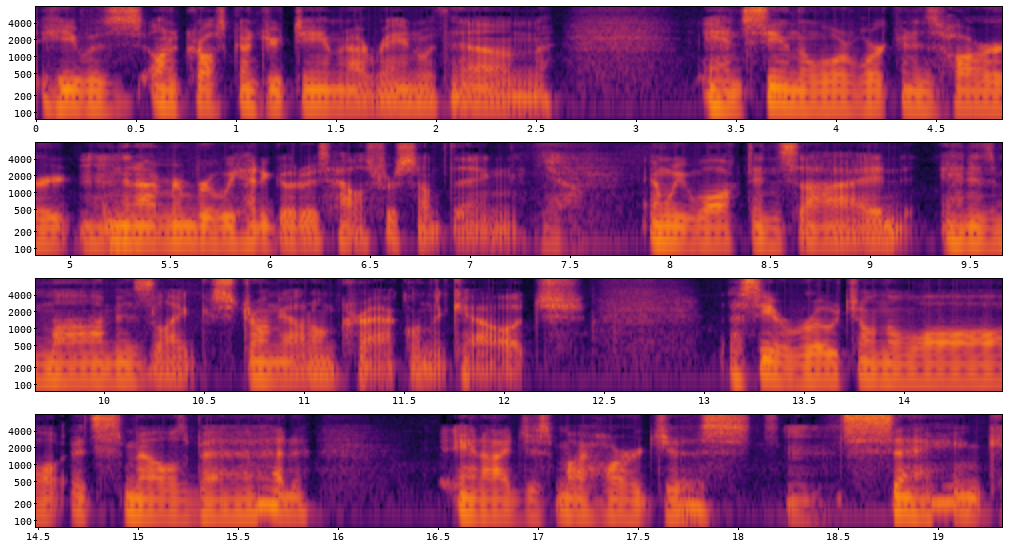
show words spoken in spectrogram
He was on a cross country team, and I ran with him, and seeing the Lord work in his heart. And then I remember we had to go to his house for something, Yeah. and we walked inside, and his mom is like strung out on crack on the couch. I see a roach on the wall. It smells bad, and I just my heart just sank,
